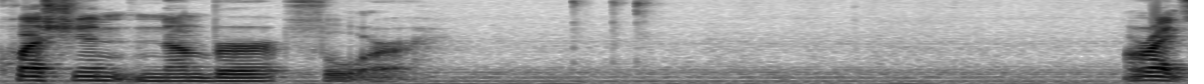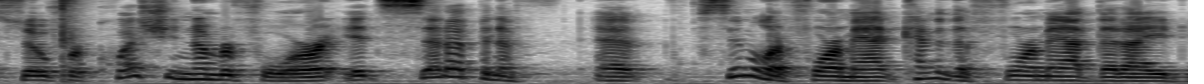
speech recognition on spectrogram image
question number four. All right, so for question number four, it's set up in a, a similar format, kind of the format that I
